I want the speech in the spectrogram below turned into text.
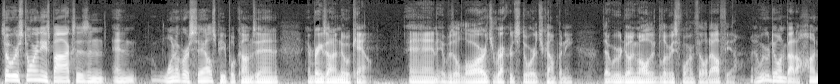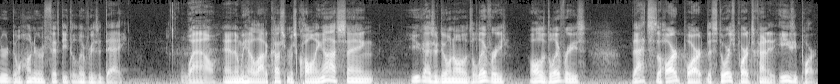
So we were storing these boxes, and and one of our salespeople comes in and brings on a new account, and it was a large record storage company that we were doing all the deliveries for in Philadelphia, and we were doing about 100 to 150 deliveries a day. Wow. And then we had a lot of customers calling us saying, "You guys are doing all the delivery, all the deliveries. That's the hard part. The storage part's kind of the easy part."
